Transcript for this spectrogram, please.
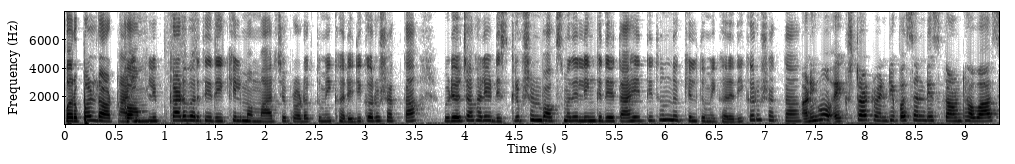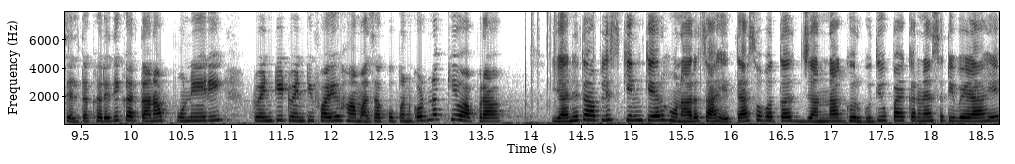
Purplle dot com फ्लिपकार्टवरती देखील मम्माचे प्रोडक्ट तुम्ही खरेदी करू शकता. व्हिडिओच्या खाली डिस्क्रिप्शन बॉक्समध्ये लिंक देत आहे. तिथून देखील तुम्ही खरेदी करू शकता. आणि हो एक्स्ट्रा ट्वेंटी पर्सेंट डिस्काउंट हवा असेल तर खरेदी करताना पुणेरी ट्वेंटी ट्वेंटी फाईव्ह हा माझा कुपन कोड नक्की वापरा. याने तर आपली स्किन केअर होणारच आहे. त्यासोबतच ज्यांना घरगुती उपाय करण्यासाठी वेळ आहे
